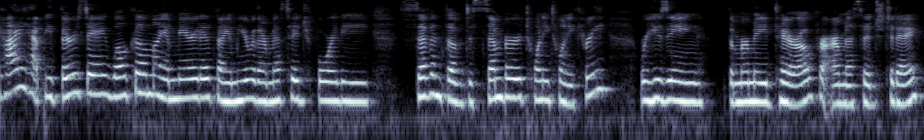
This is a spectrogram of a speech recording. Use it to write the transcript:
hi, happy Thursday. Welcome. I am Meredith. I am here with our message for the 7th of December 2023. We're using the Mermaid Tarot for our message today.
